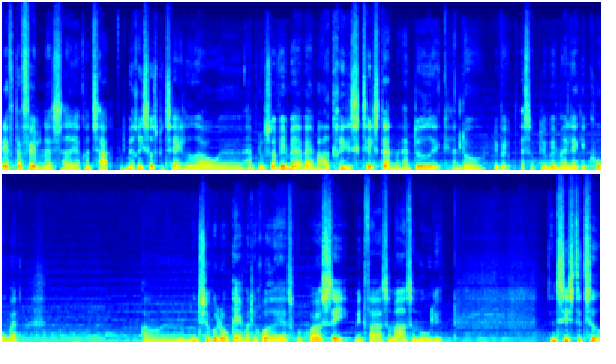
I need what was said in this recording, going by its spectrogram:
Efterfølgende så havde jeg kontakt med Rigshospitalet, og øh, han blev så ved med at være i meget kritisk tilstand, men han døde ikke. Han lå, blev, altså blev ved med at ligge i koma. Og øh, min psykolog gav mig det råd, at jeg skulle prøve at se min far så meget som muligt den sidste tid,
